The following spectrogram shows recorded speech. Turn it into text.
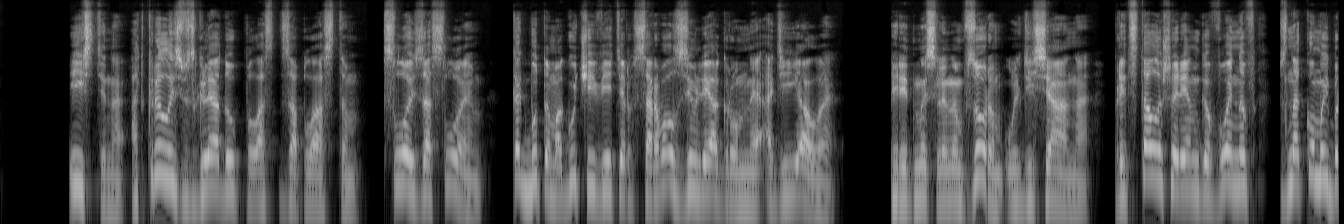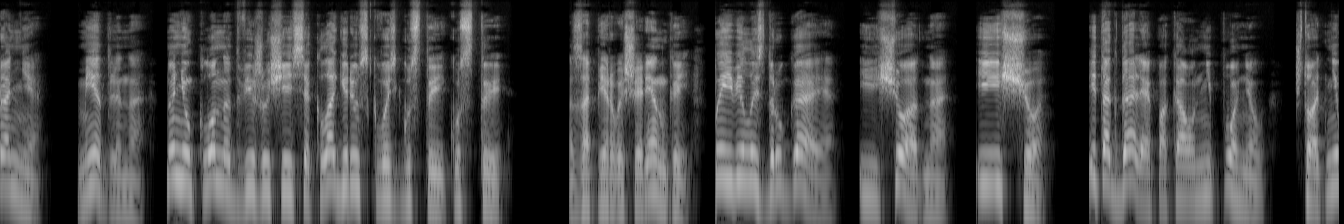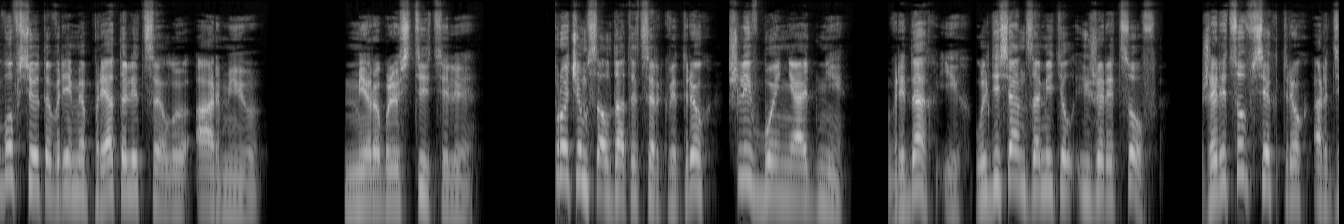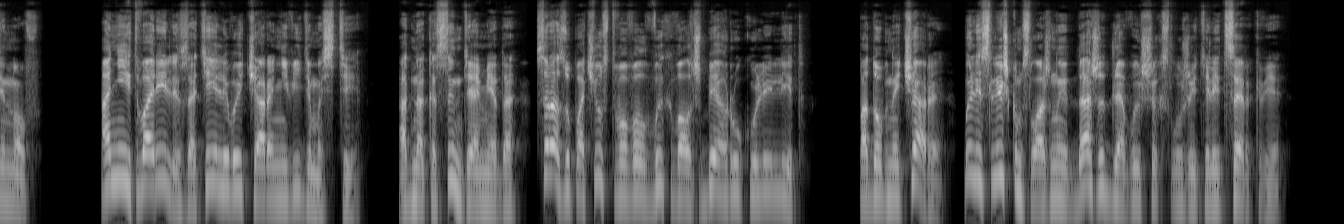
Истина открылась взгляду пласт за пластом, слой за слоем, как будто могучий ветер сорвал с земли огромное одеяло. Перед мысленным взором Ульдисиана предстала шеренга воинов в знакомой броне, медленно, но неуклонно движущиеся к лагерю сквозь густые кусты. За первой шеренгой появилась другая, и еще одна, и еще, и так далее, пока он не понял, что от него все это время прятали целую армию. Мироблюстители. Впрочем, солдаты церкви трех шли в бой не одни. В рядах их Ульдисян заметил и жрецов, жрецов всех трех орденов. Они и творили затейливые чары невидимости. Однако сын Диомеда сразу почувствовал в их волжбе руку Лилит. Подобные чары были слишком сложны даже для высших служителей церкви.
